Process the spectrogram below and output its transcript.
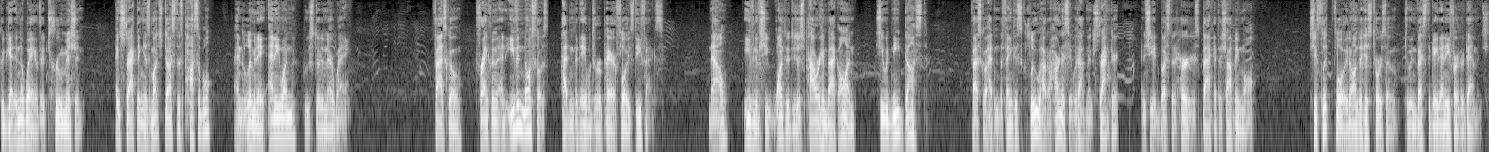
could get in the way of their true mission, extracting as much dust as possible and eliminate anyone who stood in their way. Fasco, Franklin, and even Nostos hadn't been able to repair Floyd's defects. Now, even if she wanted to just power him back on, she would need dust. Fasco hadn't the faintest clue how to harness it without an extractor, and she had busted hers back at the shopping mall. She flipped Floyd onto his torso to investigate any further damage.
